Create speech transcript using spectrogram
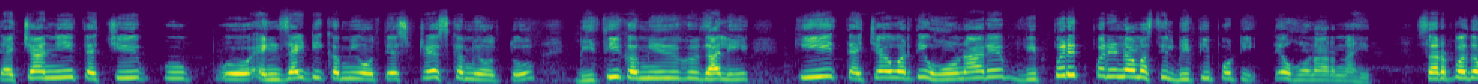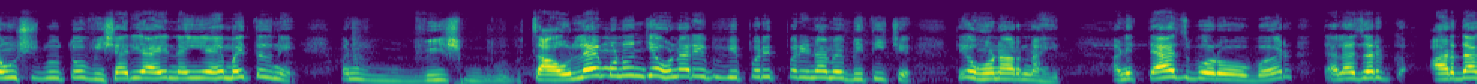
त्याच्यानी त्याची खूप एन्झायटी कमी होते स्ट्रेस कमी होतो भीती कमी झाली की त्याच्यावरती होणारे विपरीत परिणाम असतील भीतीपोटी ते होणार नाहीत. सर्पदंश तो विषारी आहे नाही आहे हे माहीतच नाही. पण विष चावलं आहे म्हणून जे होणारे विपरीत परिणाम आहे भीतीचे ते होणार नाहीत. आणि त्याचबरोबर त्याला जर अर्धा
